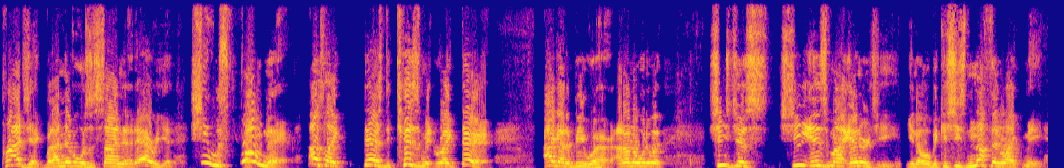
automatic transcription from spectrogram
project, but I never was assigned to that area. She was from there. I was like, there's the kismet right there. I got to be with her. I don't know what it was. She's just she is my energy, you know, because she's nothing like me.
